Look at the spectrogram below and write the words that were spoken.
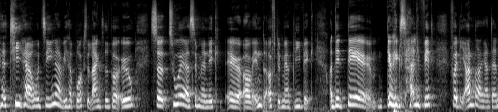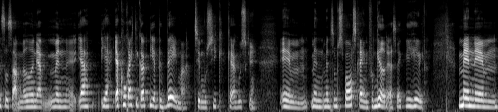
de her rutiner, vi har brugt så lang tid på at øve, så turde jeg simpelthen ikke, øh, og endte ofte med at blive væk. Og det, det, øh, det er jo ikke særlig fedt for de andre, jeg dansede sammen med, men, jeg, men øh, jeg, ja, jeg kunne rigtig godt lide at bevæge mig til musik, kan jeg huske. Øhm, men, men som sportsgren fungerede det altså ikke lige helt. Men, øhm,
